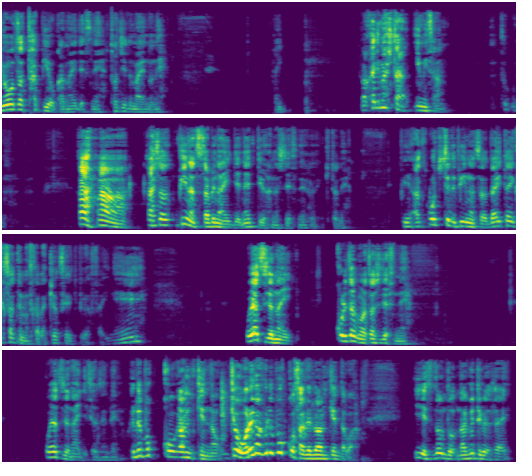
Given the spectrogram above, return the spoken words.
餃子タピオカの絵ですね。閉じる前のね。はい。わかりました、ユミさん。あ、ああ、明日ピーナッツ食べないでねっていう話ですね、きっとね。落ちてるピーナッツは大体腐ってますから気をつけてくださいね。おやつじゃない。これ多分私ですね。おやつじゃないですよ、全然。フルボッコ案件の、今日俺がフルボッコされる案件だわ。いいです、どんどん殴ってください。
